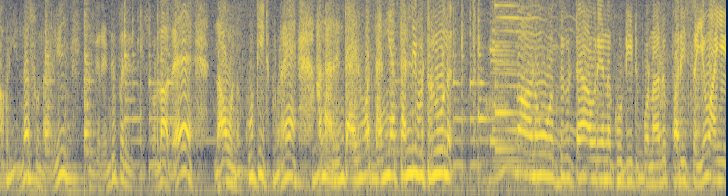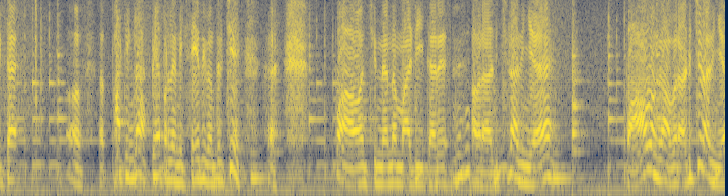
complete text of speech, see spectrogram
அவர் என்ன சொன்னாரு? நீங்க ரெண்டு பேரும் இருக்கீங்க சொல்லாத. நான் உன்னை கூட்டிட்டு போறேன். ஆனா ரெண்டாயிரம் ரூபாய் தனியா தள்ளி விட்டுணும்னு நானும் ஒத்துக்கிட்டேன். அவர் என்ன கூட்டிட்டு போனாரு. பரிசையும் வாங்கிட்டேன். பாத்தீங்களா? பேப்பர்ல இன்னைக்கு செய்தி வந்துருச்சு. பாவம் சின்ன மாட்டிக்கிட்டாரு. அவரை அடிச்சிடாதீங்க. பாவங்க அவரை அடிச்சிடாதீங்க.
